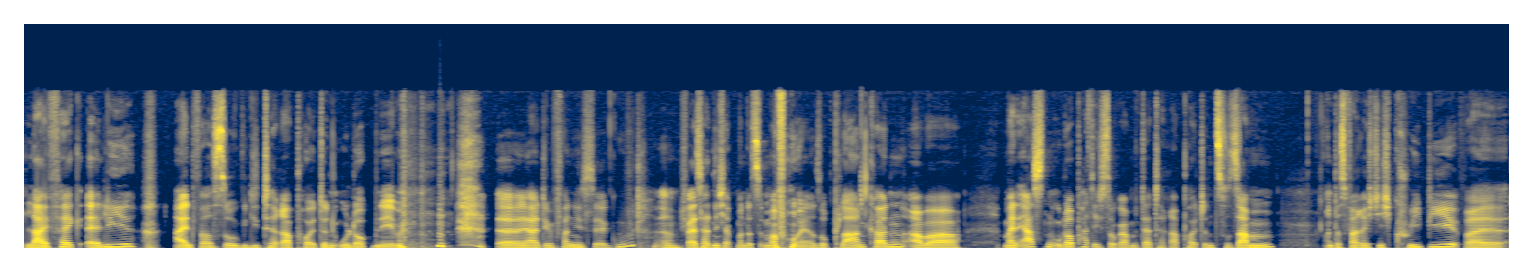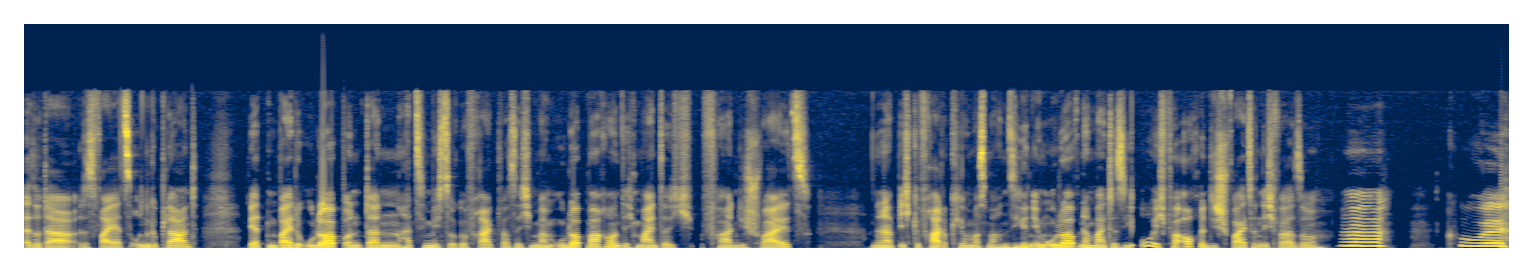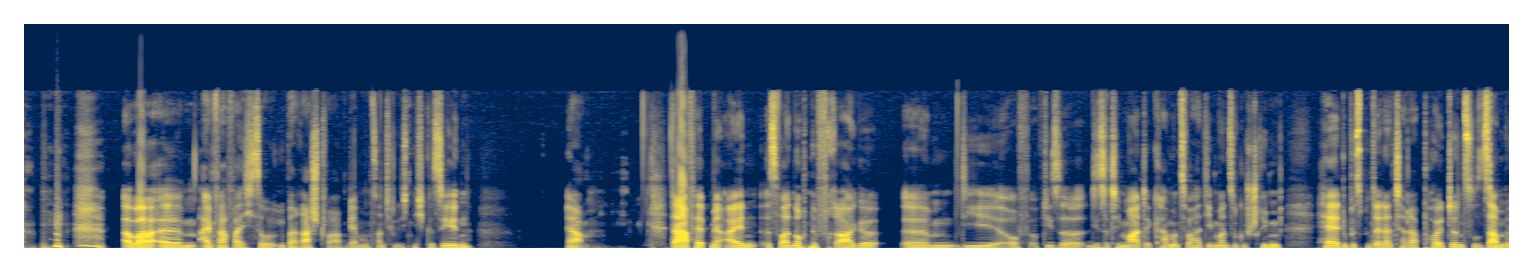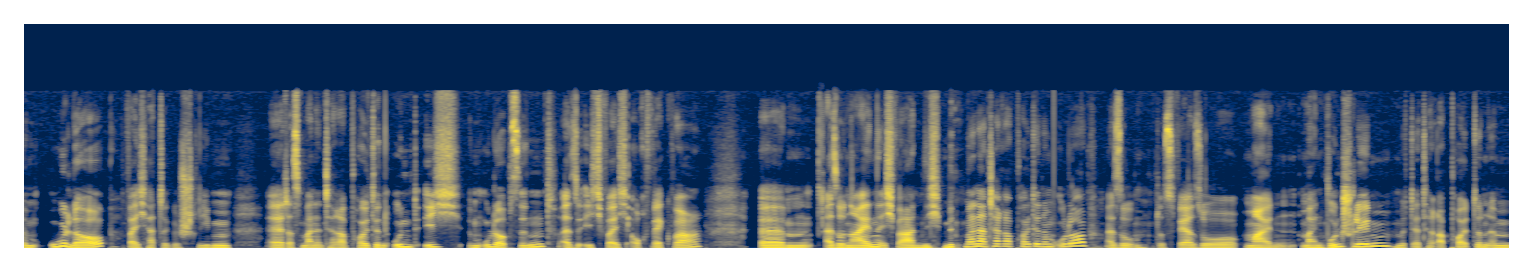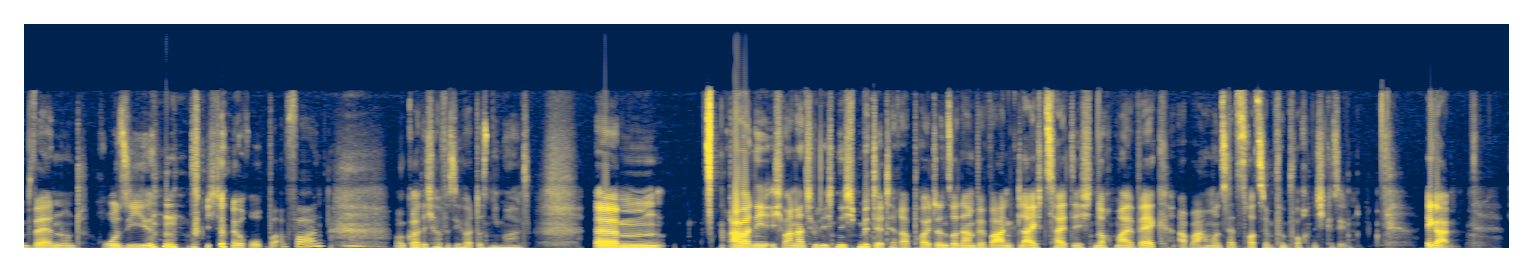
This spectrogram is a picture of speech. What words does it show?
Lifehack Ellie, einfach so wie die Therapeutin Urlaub nehmen. äh, ja, den fand ich sehr gut. Äh, ich weiß halt nicht, ob man das immer vorher so planen kann, aber meinen ersten Urlaub hatte ich sogar mit der Therapeutin zusammen. Und das war richtig creepy, weil, also da, das war jetzt ungeplant. Wir hatten beide Urlaub und dann hat sie mich so gefragt, was ich in meinem Urlaub mache. Und ich meinte, ich fahre in die Schweiz. Und dann habe ich gefragt, okay, und was machen Sie in Ihrem Urlaub? Und dann meinte sie, oh, ich fahre auch in die Schweiz. Und ich war so, ah, cool. Aber ähm, einfach, weil ich so überrascht war. Wir haben uns natürlich nicht gesehen. Ja. Da fällt mir ein, es war noch eine Frage, ähm, die auf, auf diese, diese Thematik kam. Und zwar hat jemand so geschrieben, hä, du bist mit deiner Therapeutin zusammen im Urlaub, weil ich hatte geschrieben, äh, dass meine Therapeutin und ich im Urlaub sind. Also ich, weil ich auch weg war. Ähm, also nein, ich war nicht mit meiner Therapeutin im Urlaub. Also das wäre so mein, mein Wunschleben, mit der Therapeutin im Van und Rosi durch Europa fahren. Oh Gott, ich hoffe, sie hört das niemals. Ähm, aber nee, ich war natürlich nicht mit der Therapeutin, sondern wir waren gleichzeitig nochmal weg, aber haben uns jetzt trotzdem fünf Wochen nicht gesehen. Egal.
